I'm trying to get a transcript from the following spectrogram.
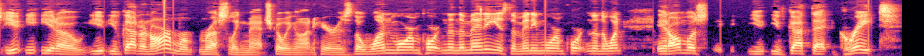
You, you, you know you, you've got an arm wrestling match going on here. Is the one more important than the many? Is the many more important than the one? It almost you, you've got that great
